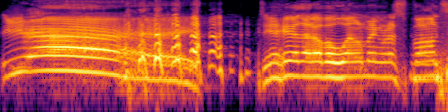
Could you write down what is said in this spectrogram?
Yay! Do you hear that overwhelming response?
